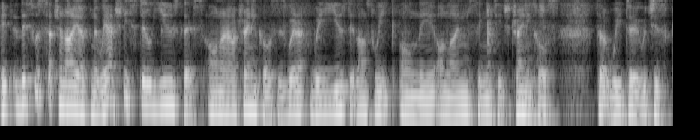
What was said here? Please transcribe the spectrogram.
it this was such an eye opener. We actually still use this on our training courses. We we used it last week on the online singing teacher training course that we do, which is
